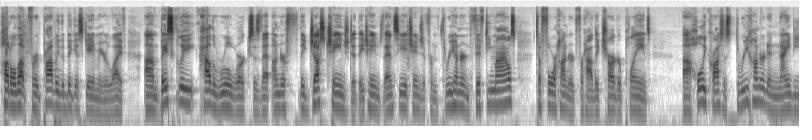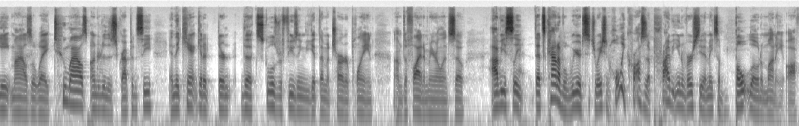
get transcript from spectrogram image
huddled up for probably the biggest game of your life. Um, basically, how the rule works is that under they just changed it. They changed the NCAA changed it from 350 miles to 400 for how they charter planes. Uh, Holy Cross is 398 miles away, two miles under the discrepancy, and they can't get a. They're, the school's refusing to get them a charter plane um, to fly to Maryland. So obviously that's kind of a weird situation. Holy Cross is a private university that makes a boatload of money off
